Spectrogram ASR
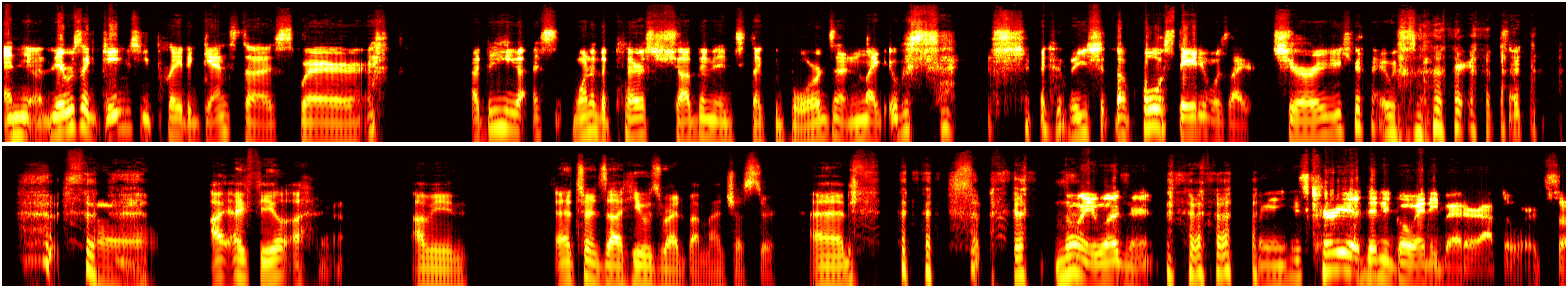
and you know, there was like games he played against us where I think he got one of the players shoved him into like the boards and like it was the whole stadium was like cheering. it was uh, I, I feel. Uh, I mean, and it turns out he was right about Manchester, and no, he wasn't. I mean, his career didn't go any better afterwards. So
